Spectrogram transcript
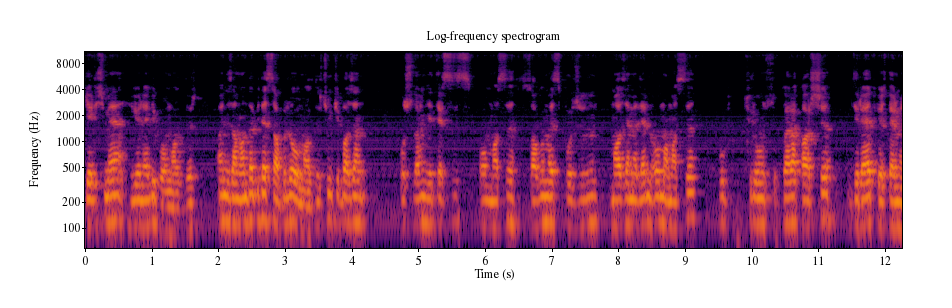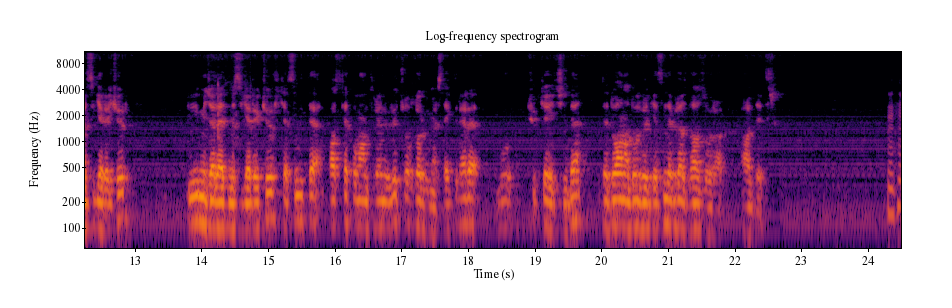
gelişmeye yönelik olmalıdır. Aynı zamanda bir de sabırlı olmalıdır. Çünkü bazen koşulların yetersiz olması, savunma ve sporcunun malzemelerin olmaması bu tür unsurlara karşı dirayet göstermesi gerekiyor. İyi mücadele etmesi gerekiyor. Kesinlikle basketbol antrenörlüğü çok zor bir meslektir. Hele bu Türkiye içinde de Doğu Anadolu bölgesinde biraz daha zor haldedir. Hı hı.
